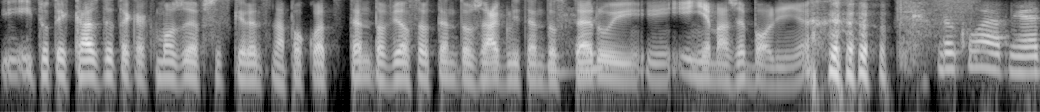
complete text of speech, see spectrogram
i, i tutaj każdy tak jak może wszystkie ręce na pokład, ten do wioseł, ten do żagli, ten do mhm. steru i, i, i nie ma, że boli, nie? Dokładnie,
